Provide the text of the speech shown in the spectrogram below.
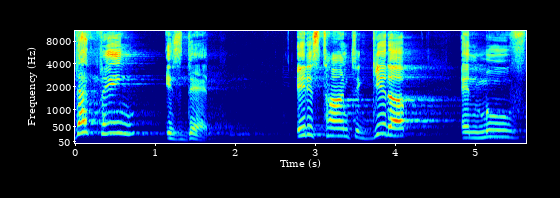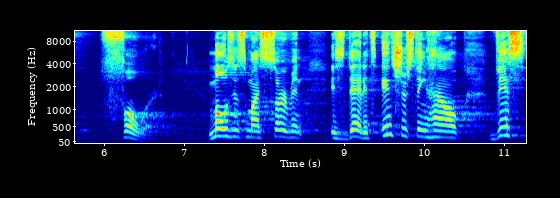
that thing is dead. It is time to get up and move forward. Moses, my servant, is dead. It's interesting how this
